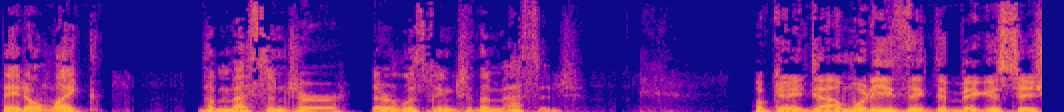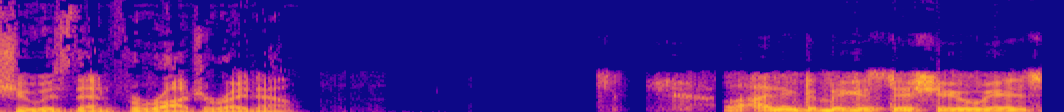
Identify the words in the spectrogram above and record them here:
they don't like the messenger, they're listening to the message. Okay, Don, what do you think the biggest issue is then for Roger right now? I think the biggest issue is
